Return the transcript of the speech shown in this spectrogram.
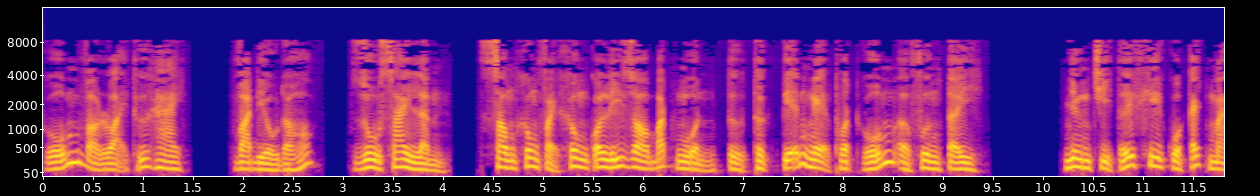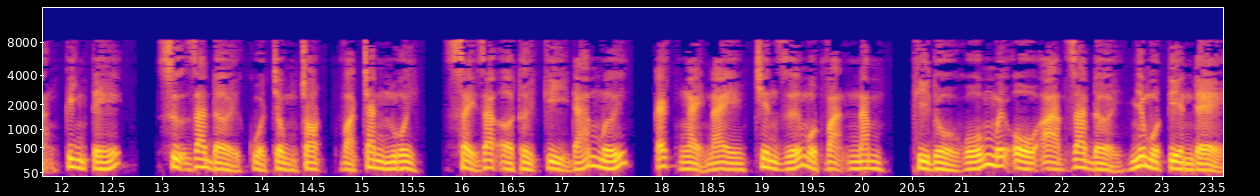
gốm vào loại thứ hai. Và điều đó, dù sai lầm, song không phải không có lý do bắt nguồn từ thực tiễn nghệ thuật gốm ở phương Tây. Nhưng chỉ tới khi cuộc cách mạng kinh tế, sự ra đời của trồng trọt và chăn nuôi, xảy ra ở thời kỳ đá mới, cách ngày nay trên dưới một vạn năm, thì đồ gốm mới ồ ạt ra đời như một tiền đề,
